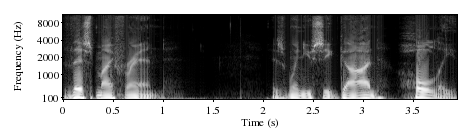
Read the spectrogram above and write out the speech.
This, my friend, is when you see God holy,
